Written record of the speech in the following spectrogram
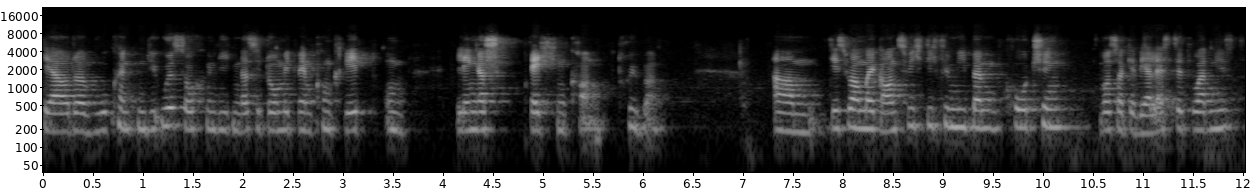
her oder wo könnten die Ursachen liegen, dass ich da mit wem konkret und länger sprechen kann drüber. Ähm, das war mal ganz wichtig für mich beim Coaching, was auch gewährleistet worden ist.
